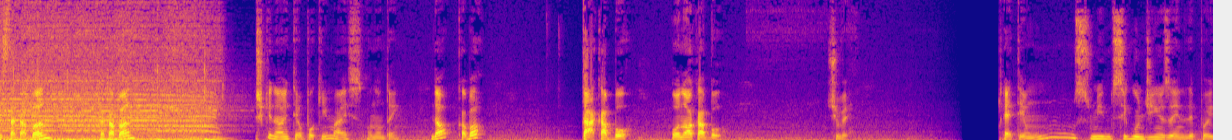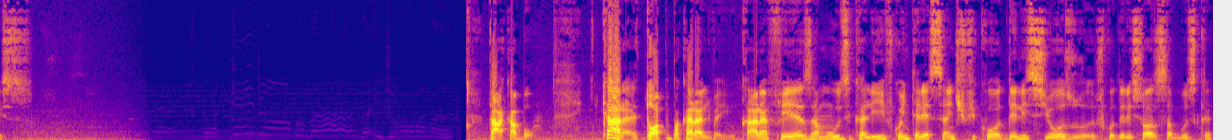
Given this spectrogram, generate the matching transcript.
Deixa tá acabando. Tá acabando? Acho que não? Tem um pouquinho mais. Ou não tem? Não? Acabou? Tá, acabou. Ou não acabou? Deixa eu ver. É, tem uns segundinhos ainda depois. Tá, acabou. Cara, é top pra caralho, velho. O cara fez a música ali, ficou interessante, ficou delicioso, ficou deliciosa essa música.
